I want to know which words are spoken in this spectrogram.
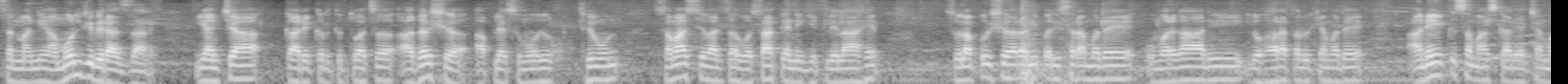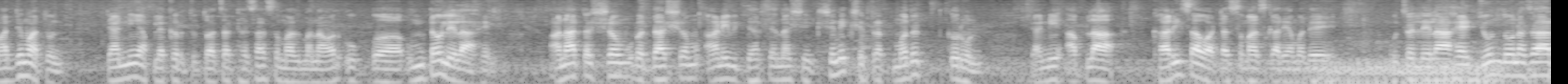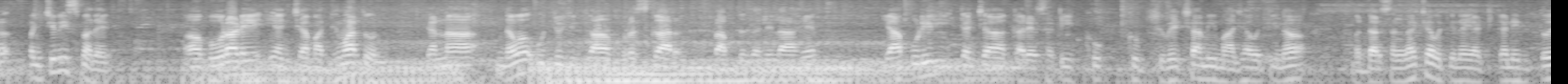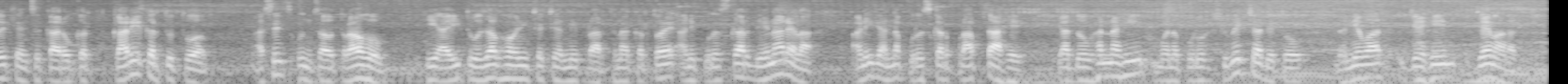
सन्माननीय अमोलजी बिराजदार यांच्या कार्यकर्तृत्वाचं आदर्श आपल्यासमोर ठेवून समाजसेवाचा वसा त्यांनी घेतलेला आहे. सोलापूर शहर आणि परिसरामध्ये उमरगा आणि लोहारा तालुक्यामध्ये अनेक समाजकार्याच्या माध्यमातून त्यांनी आपल्या कर्तृत्वाचा ठसा समाज मनावर उप उमटवलेला आहे. अनाथाश्रम वृद्धाश्रम आणि विद्यार्थ्यांना शैक्षणिक क्षेत्रात मदत करून त्यांनी आपला खारीचा वाटा समाजकार्यामध्ये उचललेला आहे. जून दोन हजार पंचवीसमध्ये बोराडे यांच्या माध्यमातून त्यांना नवउद्योजिका पुरस्कार प्राप्त झालेला आहे. यापुढील त्यांच्या कार्यासाठी खूप खूप शुभेच्छा. मी माझ्या वतीनं मतदारसंघाच्या वतीनं या ठिकाणी देतोय त्यांचं कारोकर कार्यकर्तृत्व. असेच उंचावत राहो ही आई तुळजाभवानीच्या चरणी प्रार्थना करतोय आणि पुरस्कार देणाऱ्याला आणि ज्यांना पुरस्कार प्राप्त आहे त्या दोघांनाही मनपूर्वक शुभेच्छा देतो. धन्यवाद. जय हिंद. जय महाराष्ट्र.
